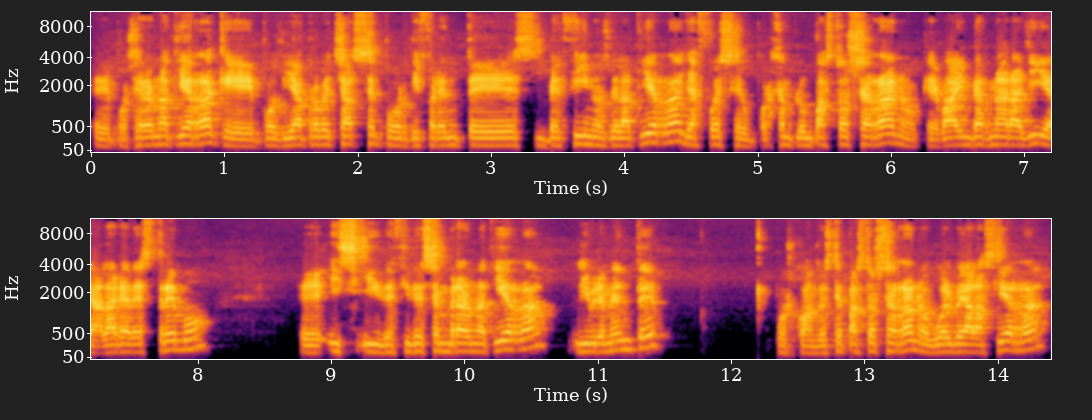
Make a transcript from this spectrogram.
eh, pues era una tierra que podía aprovecharse por diferentes vecinos de la tierra, ya fuese, por ejemplo, un pastor serrano que va a invernar allí al área de extremo, eh, y, decide sembrar una tierra libremente, pues cuando este pastor serrano vuelve a la sierra,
